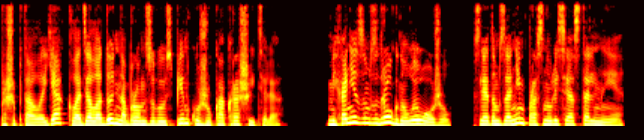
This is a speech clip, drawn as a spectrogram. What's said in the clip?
прошептала я, кладя ладонь на бронзовую спинку жука-крошителя. Механизм вздрогнул и ожил. Следом за ним проснулись и остальные.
